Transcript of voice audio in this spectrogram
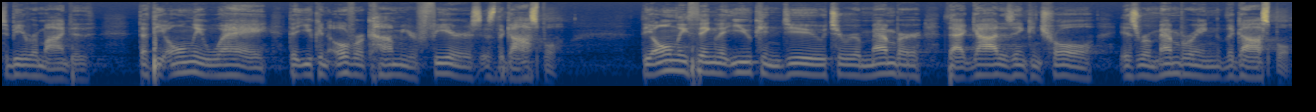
to be reminded that the only way that you can overcome your fears is the gospel. The only thing that you can do to remember that God is in control is remembering the gospel.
